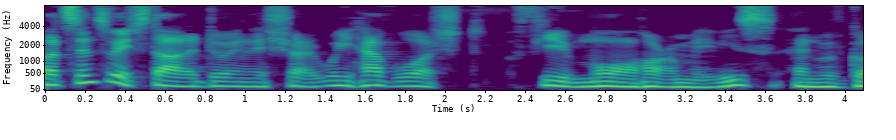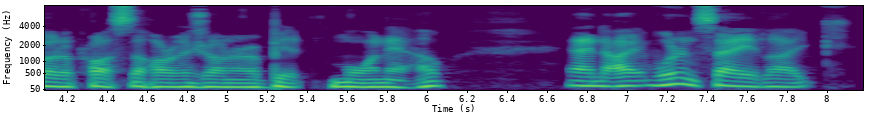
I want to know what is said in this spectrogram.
But since we've started doing this show, we have watched a few more horror movies and we've got across the horror genre a bit more now. And I wouldn't say like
